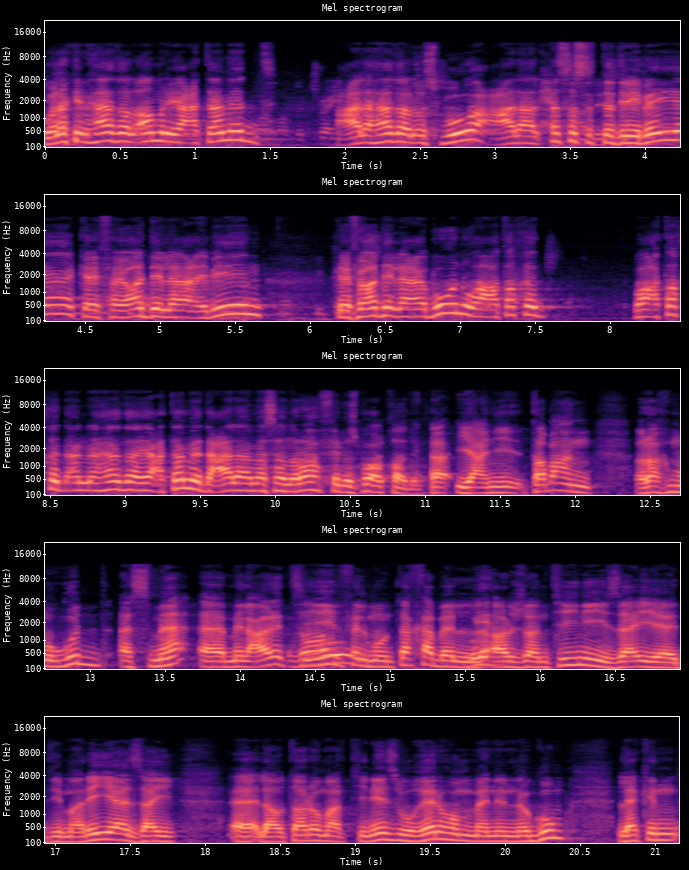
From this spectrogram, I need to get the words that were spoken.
ولكن هذا الأمر يعتمد على هذا الأسبوع على الحصص التدريبية كيف يؤدي اللاعبين كيف يؤدي اللاعبون واعتقد وأعتقد أن هذا يعتمد على ما سنراه في الأسبوع القادم. آه، يعني طبعا رغم وجود أسماء آه، من العيار التقيل زو- في المنتخب الأرجنتيني زي دي ماريا زي آه، لوتارو مارتينيز وغيرهم من النجوم. لكن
